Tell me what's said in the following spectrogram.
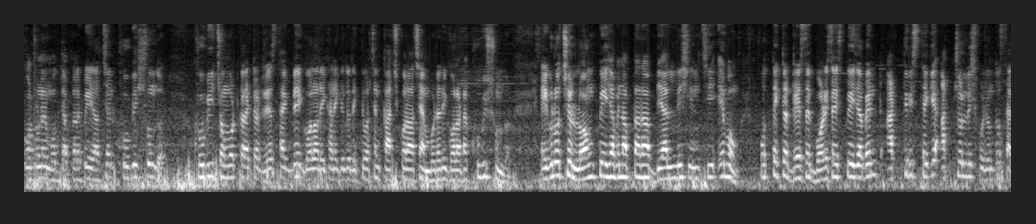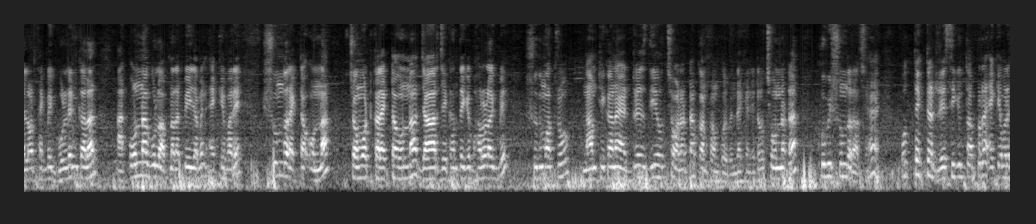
কটনের মধ্যে আপনারা পেয়ে যাচ্ছেন। খুবই সুন্দর। খুবই চমৎকার একটা ড্রেস থাকবে। গলার এখানে কিন্তু দেখতে পাচ্ছেন কাজ করা আছে এমব্রয়ডারি গলাটা খুবই সুন্দর। এগুলো হচ্ছে লং পেয়ে যাবেন আপনারা বিয়াল্লিশ ইঞ্চি এবং প্রত্যেকটা ড্রেসের বডি সাইজ পেয়ে যাবেন আটত্রিশ থেকে আটচল্লিশ পর্যন্ত। স্যালোয়ার থাকবে গোল্ডেন কালার আর ওড়নাগুলো আপনারা পেয়ে যাবেন একেবারে সুন্দর একটা ওড়না, চমৎকার একটা ওড়না। যার যেখান থেকে ভালো লাগবে শুধুমাত্র নাম, ঠিকানা অ্যাড্রেস দিয়ে হচ্ছে অর্ডারটা কনফার্ম করবেন। দেখেন, এটা হচ্ছে অন্যটা, খুবই সুন্দর আছে হ্যাঁ? প্রত্যেকটা ড্রেসই কিন্তু আপনারা একেবারে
